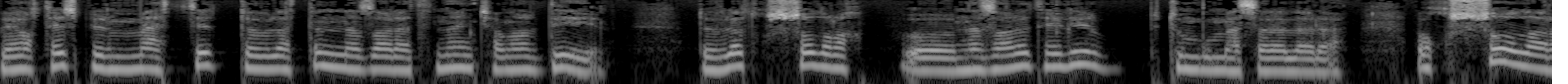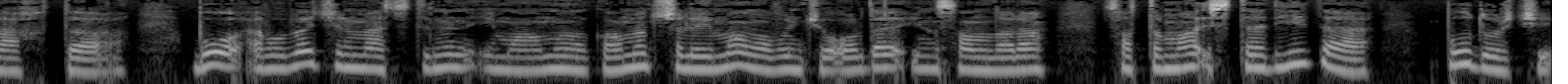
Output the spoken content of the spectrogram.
və yaxud heç bir məscid dövlətin nəzarətindən kənar deyil. Dövlət xüsusi olaraq ə, nəzarət edir bütün bu məsələlərə. Və xüsusi olaraq da bu Əbubəkir məscidinin imamı Qamət Süleymanovun ki, orada insanlara çatdırmaq istədiyi də budur ki,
